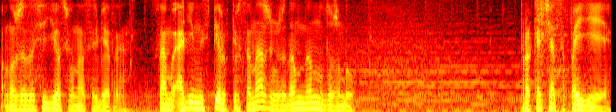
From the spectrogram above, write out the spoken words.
Он уже засиделся у нас, ребята. Самый, один из первых персонажей Уже давно-давно должен был Прокачаться, по идее.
